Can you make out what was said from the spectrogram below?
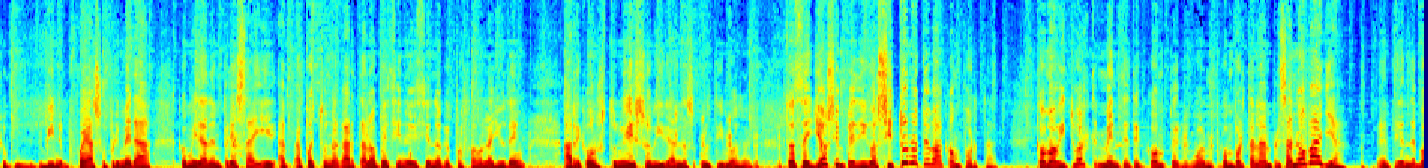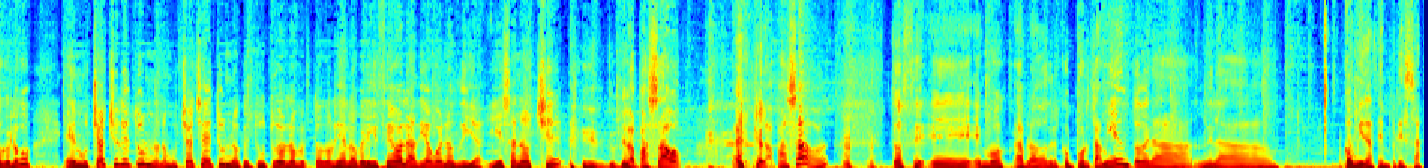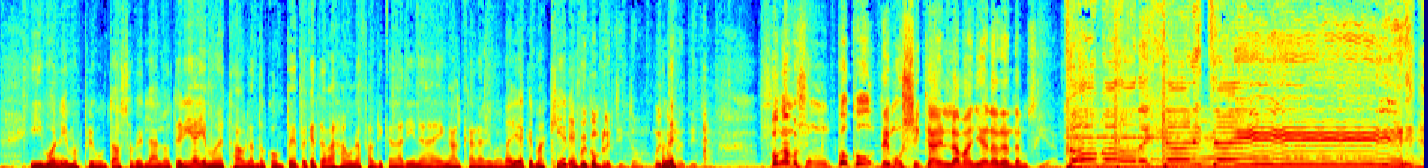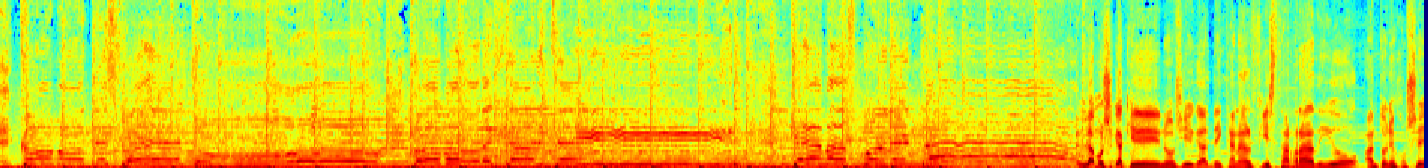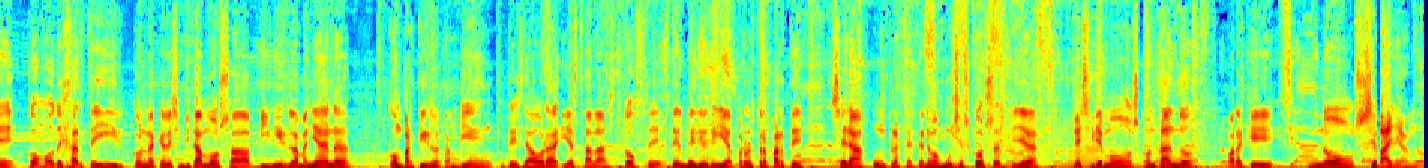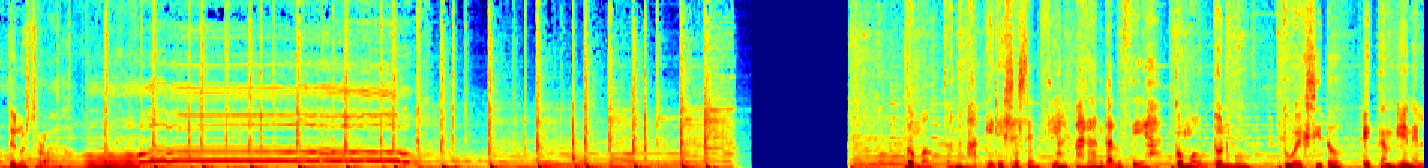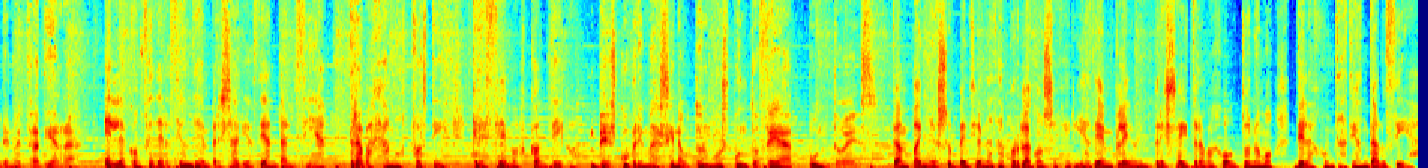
fue a su primera comida de empresa y ha, puesto una carta a los vecinos diciendo que por favor le ayuden a reconstruir su vida en los últimos Entonces yo siempre digo, si tú no te vas a comportar como habitualmente te, te comporta la empresa, no vaya, ¿entiendes? Porque luego el muchacho de turno, la muchacha de turno, que tú todos los, días lo ves y dices, hola, adiós, buenos días, y esa noche, que le ha pasado, que le ha pasado, ¿eh? Entonces, eh, hemos hablado del comportamiento de la, de la comidas de empresa. Y bueno, y hemos preguntado sobre la lotería y hemos estado hablando con Pepe, que trabaja en una fábrica de harina en Alcalá de Guadaira. ¿Qué más quieres? Muy completito, muy completito. Pongamos un poco de música en la mañana de Andalucía. La música que nos llega de Canal Fiesta Radio, Antonio José, ¿Cómo dejarte ir? Con la que les invitamos a vivir la mañana compartirla también desde ahora y hasta las 12 del mediodía. Por nuestra parte será un placer. Tenemos muchas cosas que ya les iremos contando para que no se vayan de nuestro lado. Como eres esencial para Andalucía. Como autónomo, tu éxito es también el de nuestra tierra. En la Confederación de Empresarios de Andalucía trabajamos por ti, crecemos contigo. Descubre más en autónomos.cea.es. Campaña subvencionada por la Consejería de Empleo, Empresa y Trabajo Autónomo de la Junta de Andalucía.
